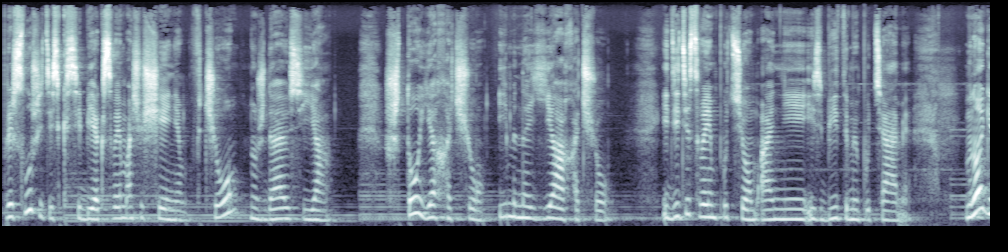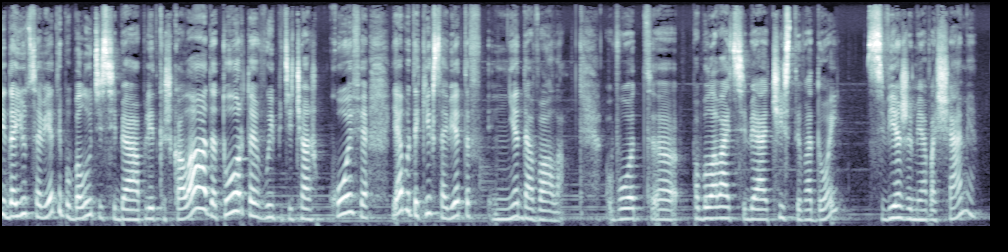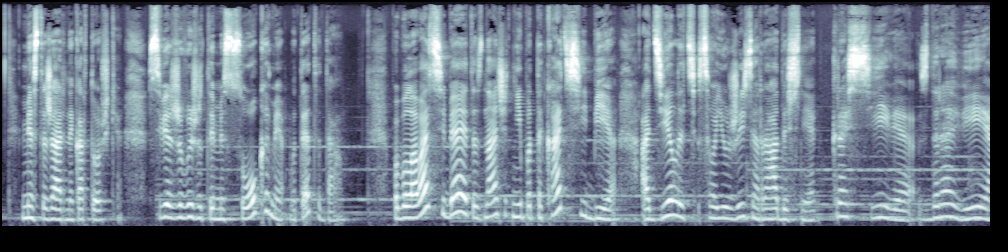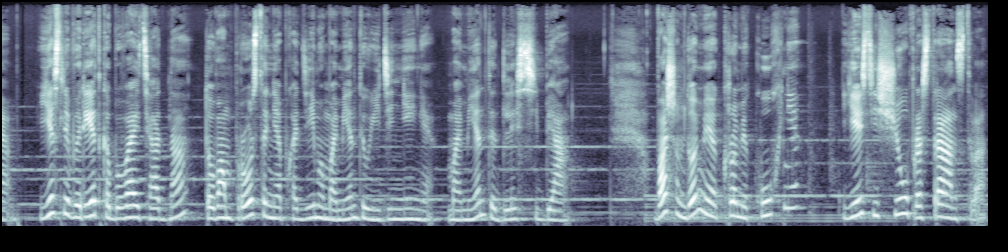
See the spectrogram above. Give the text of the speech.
Прислушайтесь к себе, к своим ощущениям. В чем нуждаюсь я? Что я хочу? Именно я хочу. Идите своим путем, а не избитыми путями. Многие дают советы, побалуйте себя плиткой шоколада, торта, выпейте чашку кофе. Я бы таких советов не давала. Вот э, побаловать себя чистой водой, свежими овощами вместо жареной картошки, свежевыжатыми соками, вот это да. Побаловать себя – это значит не потыкать себе, а делать свою жизнь радостнее, красивее, здоровее. Если вы редко бываете одна, то вам просто необходимы моменты уединения, моменты для себя. В вашем доме, кроме кухни, есть еще пространство.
